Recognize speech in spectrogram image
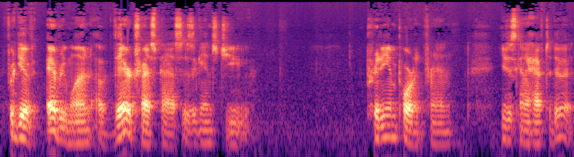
forgive everyone of their trespasses against you. Pretty important, friend. You're just going to have to do it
